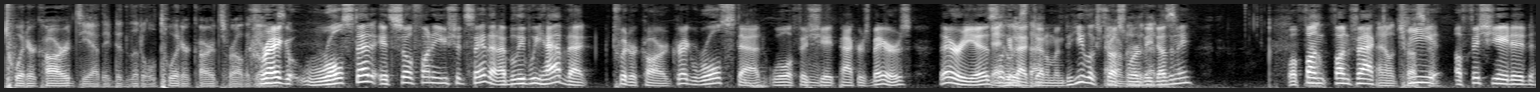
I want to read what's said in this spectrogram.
Twitter cards. Yeah, they did little Twitter cards for all the Craig games. Wrolstad. It's so funny you should say that. I believe we have that Twitter card. Craig Wrolstad will officiate mm. Packers Bears. There he is. Yeah, Look at that, that, gentleman. He looks trustworthy, doesn't is. he? Well, fun no, fun fact. he him. officiated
